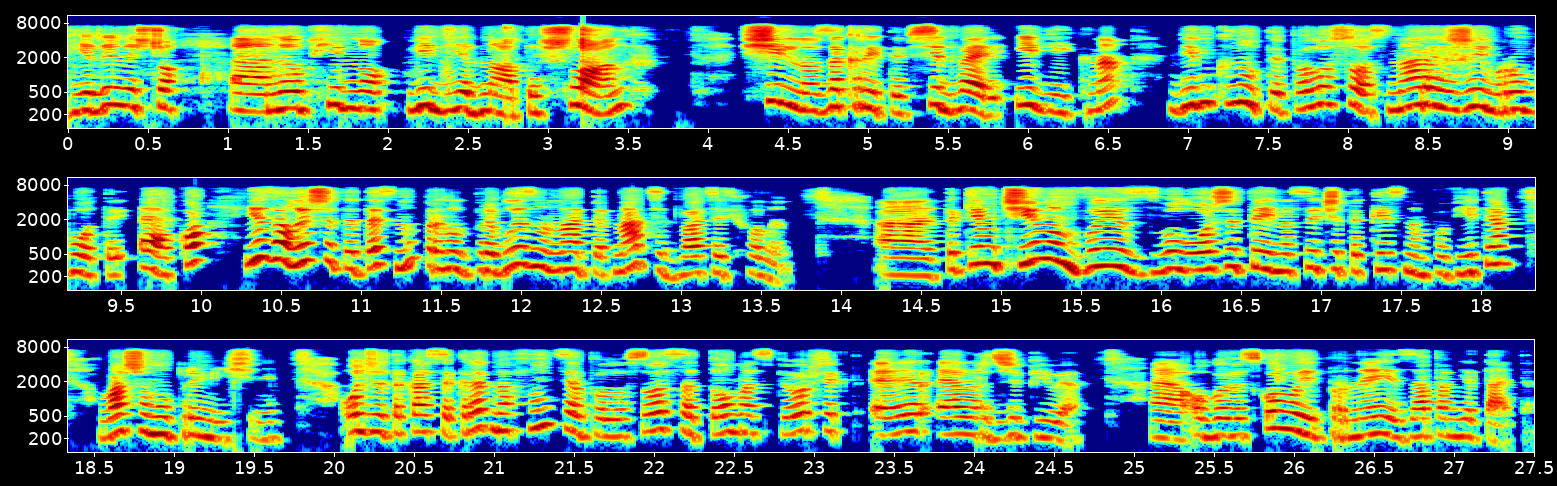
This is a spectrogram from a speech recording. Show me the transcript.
Єдине, що е, необхідно від'єднати шланг, щільно закрити всі двері і вікна, вімкнути пилосос на режим роботи еко і залишити десь ну, приблизно на 15-20 хвилин. Е, Таким чином ви зволожите і насичите киснем повітря в вашому приміщенні. Отже, така секретна функція пилососа Thomas Perfect Air Allergy Pure. Е, Обов'язково про неї запам'ятайте.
